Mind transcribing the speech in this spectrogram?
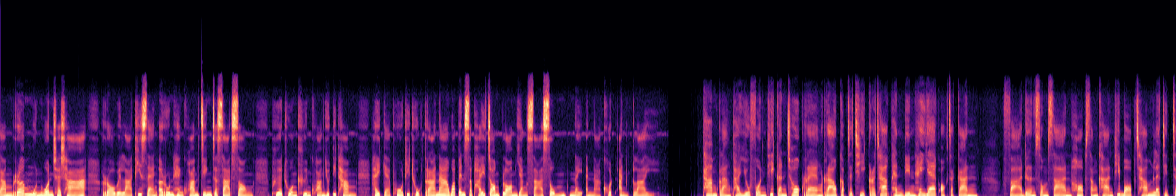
กรรมเริ่มหมุนวนช้าๆ รอเวลาที่แสงอรุณแห่งความจริงจะสาดส่อง เพื่อทวงคืนความยุติธรรม ให้แก่ผู้ที่ถูกตราหน้าว่าเป็นสะพ้ยจอมปลอมอย่างสาสมในอนาคตอันใกล้ท่ามกลางพายุฝนที่กันโชกแรงราวกับจะฉีกกระชากแผ่นดินให้แยกออกจากกัน ฟ้าเดินสมซานหอบสังขารที่บอบช้ำ และจิตใจ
